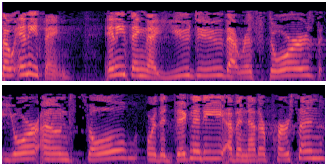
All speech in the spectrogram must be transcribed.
So anything, anything that you do that restores your own soul or the dignity of another person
